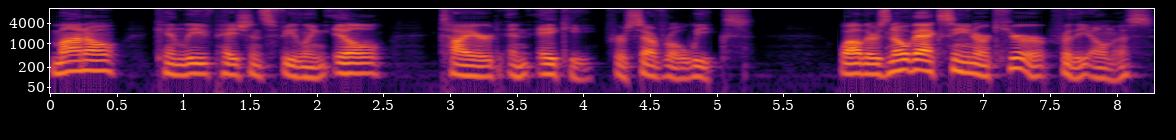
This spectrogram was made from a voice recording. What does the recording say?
Mono can leave patients feeling ill, tired, and achy for several weeks. While there's no vaccine or cure for the illness,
